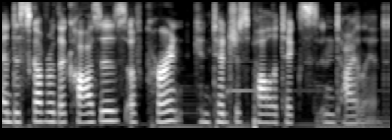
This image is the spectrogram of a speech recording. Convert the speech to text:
and discover the causes of current contentious politics in Thailand.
